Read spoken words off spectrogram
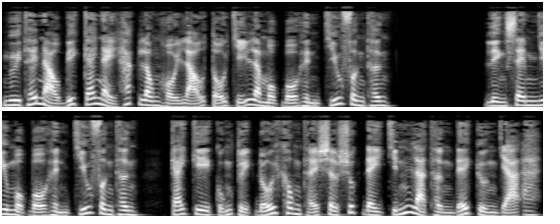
ngươi thế nào biết cái này hắc long hội lão tổ chỉ là một bộ hình chiếu phân thân? Liền xem như một bộ hình chiếu phân thân, cái kia cũng tuyệt đối không thể sơ suất đây chính là thần đế cường giả a.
